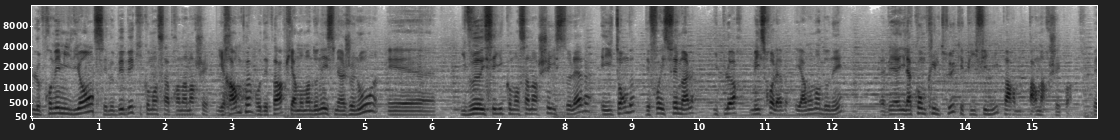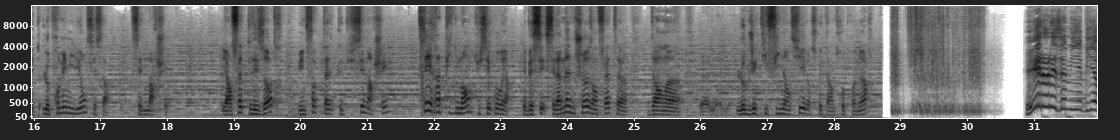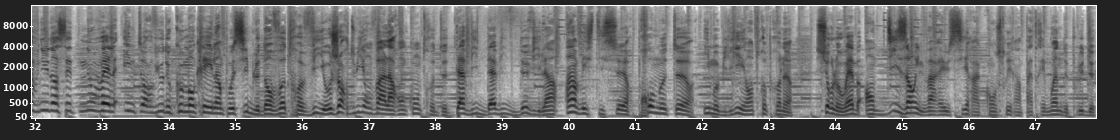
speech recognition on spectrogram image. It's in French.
Le premier million, c'est le bébé qui commence à apprendre à marcher. Il rampe au départ, puis à un moment donné, il se met à genoux et euh, il veut essayer de commencer à marcher, il se lève et il tombe. Des fois, il se fait mal, il pleure, mais il se relève. Et à un moment donné, eh bien, il a compris le truc et puis il finit par, marcher. Quoi. le premier million, c'est ça, c'est de marcher. Et en fait, les autres, une fois que, tu sais marcher, très rapidement, tu sais courir. Et bien, c'est la même chose en fait dans euh, l'objectif financier lorsque tu es entrepreneur. Hello les amis et bienvenue dans cette nouvelle interview de comment créer l'impossible dans votre vie. Aujourd'hui on va à la rencontre de David, David Devilla, investisseur, promoteur immobilier et entrepreneur sur le web. En 10 ans il va réussir à construire un patrimoine de plus de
